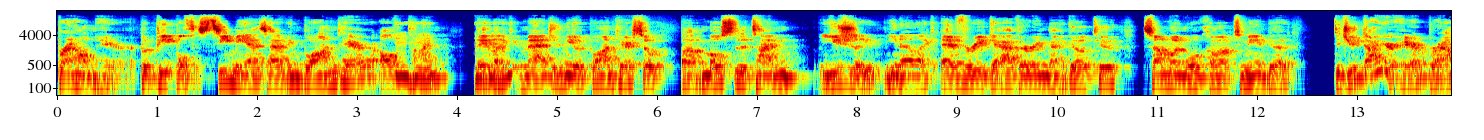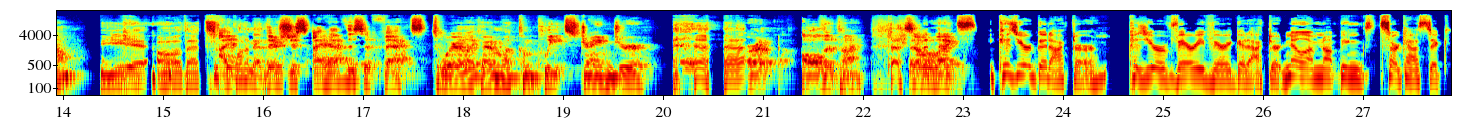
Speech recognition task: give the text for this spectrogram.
brown hair, but people see me as having blonde hair all the Mhm. time. They Mhm. like imagine me with blonde hair. So uh, most of the time, usually, you know, like every gathering I go to, someone will come up to me and be like, "Did you dye your hair brown?" Yeah. Oh, that's I, funny. there's just I have this effect to where like I'm a complete stranger or all the time. So like because you're a good actor. Because you're a very, very good actor. No, I'm not being sarcastic.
